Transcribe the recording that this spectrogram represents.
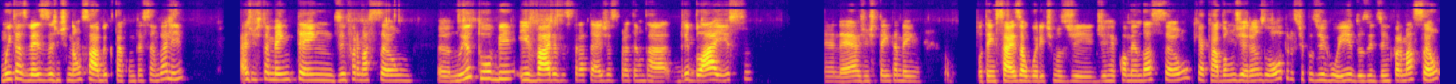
muitas vezes a gente não sabe o que está acontecendo ali. A gente também tem desinformação uh, no YouTube e várias estratégias para tentar driblar isso. É, né? A gente tem também potenciais algoritmos de, de recomendação que acabam gerando outros tipos de ruídos e desinformação.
